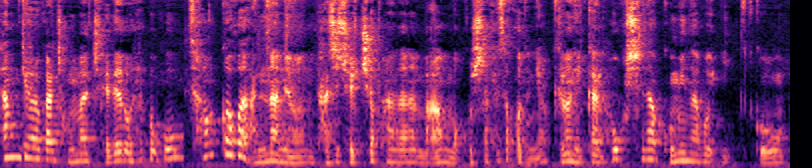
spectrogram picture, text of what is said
3개월간 정말 제대로 해보고 성과가 안 나면 다시 재취업한다는 마음 먹고 시작했었거든요. 그러니까 혹시나 고민하고 있고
